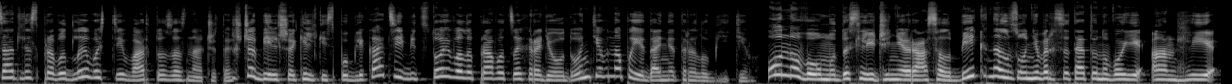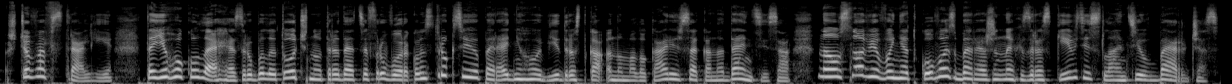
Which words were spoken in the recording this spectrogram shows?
задля справедливості варто зазначити, що більша кількість публікацій відстоювали право цих радіодонтів на поїдання трилобітів. У новому дослідженні Рассел Бікнел з університету Нової Англії, що в Австралії, та його колеги зробили точну 3D-цифрову реконструкцію переднього відростка аномалокаріса канаденсіса на основі винятково збережених зразків зі сланців Берджас.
